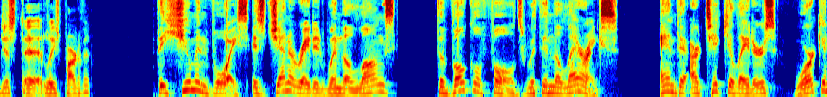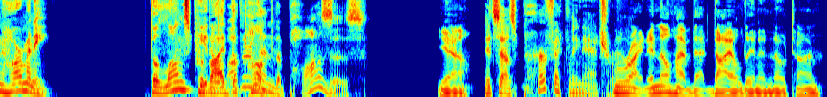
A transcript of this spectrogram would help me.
Just uh, at least part of it? The human voice is generated when the lungs, the vocal folds within the larynx, and the articulators work in harmony. The lungs provide you know, the pump. the pauses. Yeah. It sounds perfectly natural. Right. And they'll have that dialed in in no time.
